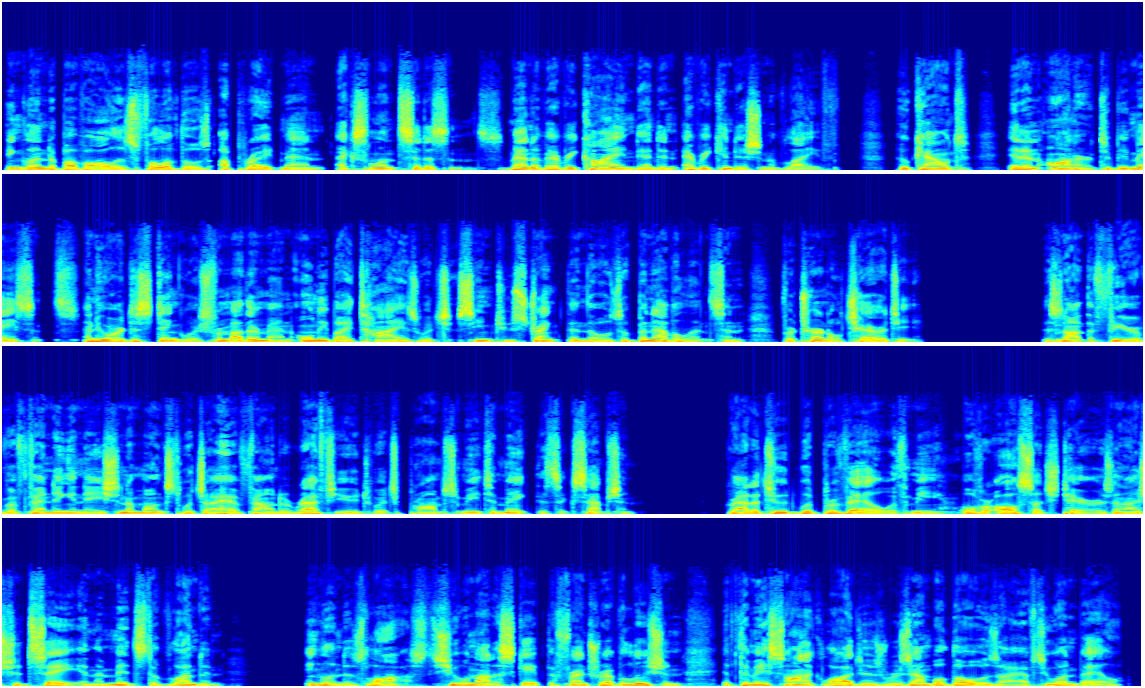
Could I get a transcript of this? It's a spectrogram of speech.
England, above all, is full of those upright men, excellent citizens, men of every kind and in every condition of life, who count it an honor to be Masons, and who are distinguished from other men only by ties which seem to strengthen those of benevolence and fraternal charity. Is not the fear of offending a nation amongst which I have found a refuge which prompts me to make this exception. Gratitude would prevail with me over all such terrors, and I should say, in the midst of London, England is lost. She will not escape the French Revolution if the Masonic lodges resemble those I have to unveil.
